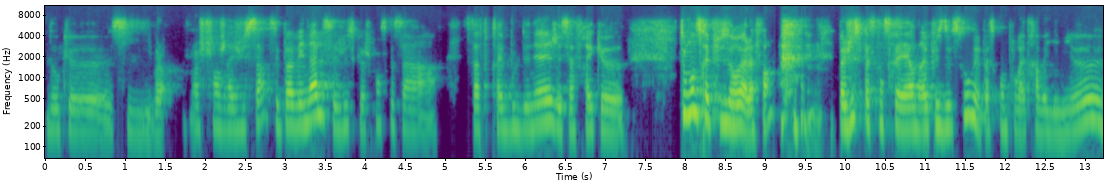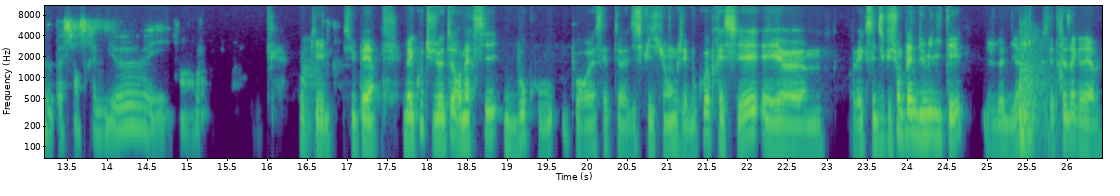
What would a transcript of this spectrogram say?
Donc, euh, si, voilà, moi, je changerais juste ça. C'est pas vénal, c'est juste que je pense que ça, ça ferait boule de neige et ça ferait que tout le monde serait plus heureux à la fin. Mm. pas juste parce qu'on serait, on aurait plus de sous, mais parce qu'on pourrait travailler mieux, nos patients seraient mieux, et enfin, voilà. Ok, super. Ben, écoute, je te remercie beaucoup pour euh, cette euh, discussion que j'ai beaucoup appréciée et avec cette discussion pleine d'humilité, je dois te dire, je trouve que c'est très agréable.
